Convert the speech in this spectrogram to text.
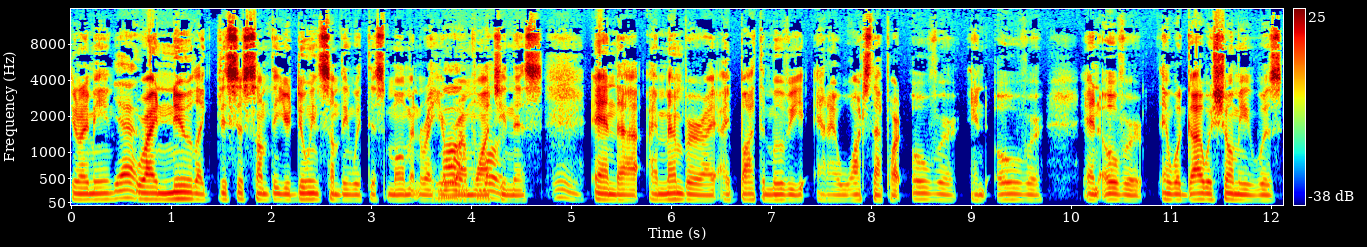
Do you know what I mean? Yeah. Where I knew like this is something you're doing something with this moment right here Come where I'm watching on. this, and uh, I remember I, I bought the movie and I watched that part over and over and over. And what God was showing me was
